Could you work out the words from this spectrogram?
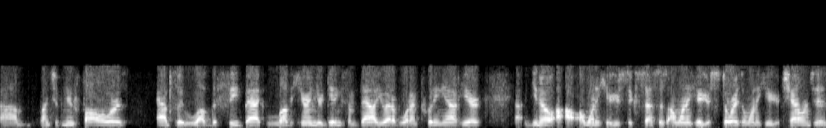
a um, bunch of new followers. Absolutely love the feedback. Love hearing you're getting some value out of what I'm putting out here. Uh, you know, I, I want to hear your successes. I want to hear your stories. I want to hear your challenges.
